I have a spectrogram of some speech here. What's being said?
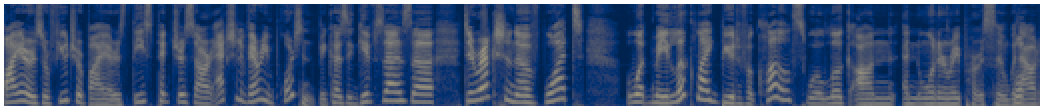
buyers or future buyers, these pictures are actually very important because it gives us a direction of what what may look like beautiful clothes will look on an ordinary person without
